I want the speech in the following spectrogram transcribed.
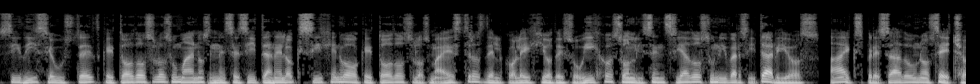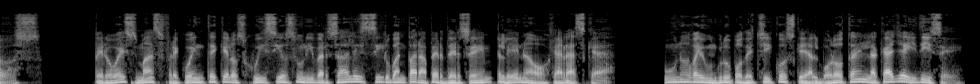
Si dice usted que todos los humanos necesitan el oxígeno o que todos los maestros del colegio de su hijo son licenciados universitarios, ha expresado unos hechos. Pero es más frecuente que los juicios universales sirvan para perderse en plena hojarasca. Uno ve un grupo de chicos que alborota en la calle y dice,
